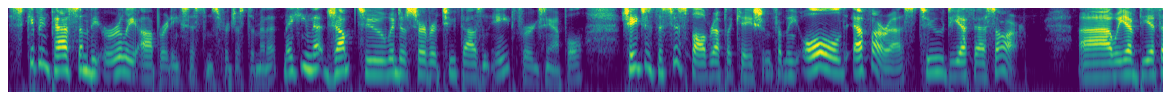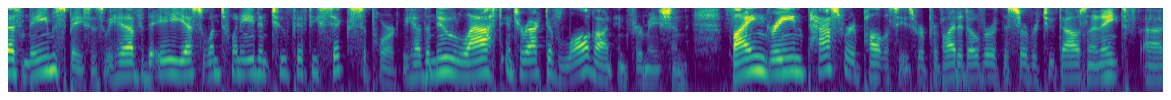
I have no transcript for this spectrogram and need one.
Skipping past some of the early operating systems for just a minute, making that jump to Windows Server 2008, for example, changes the sysvol replication from the old FRS to DFSR. Uh, we have DFS namespaces. We have the AES 128 and 256 support. We have the new last interactive logon information. Fine-grained password policies were provided over at the Server 2008 uh,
